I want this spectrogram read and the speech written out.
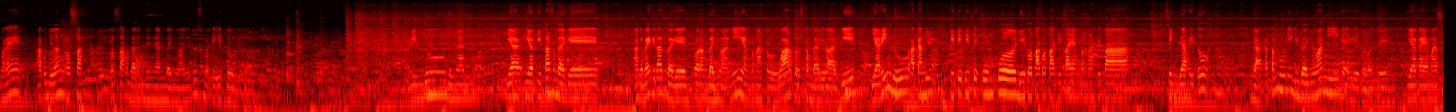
makanya aku bilang resah resah banget dengan Banyuwangi itu seperti itu gitu rindu dengan ya ya kita sebagai anggap aja kita sebagai orang Banyuwangi yang pernah keluar terus kembali lagi ya rindu akan Iya. titik-titik kumpul di kota-kota kita yang pernah kita singgah itu nggak ketemu nih di Banyuwangi kayak gitu loh cuy. Ya kayak Mas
